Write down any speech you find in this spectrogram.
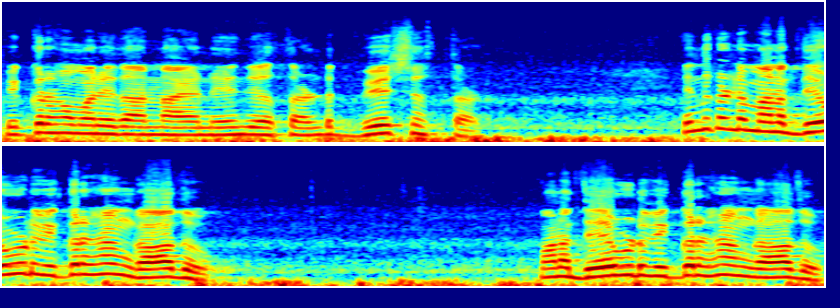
విగ్రహం అనే దాన్ని ఆయన ఏం చేస్తాడంటే ద్వేషిస్తాడు. ఎందుకంటే మన దేవుడు విగ్రహం కాదు. మన దేవుడు విగ్రహం కాదు.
